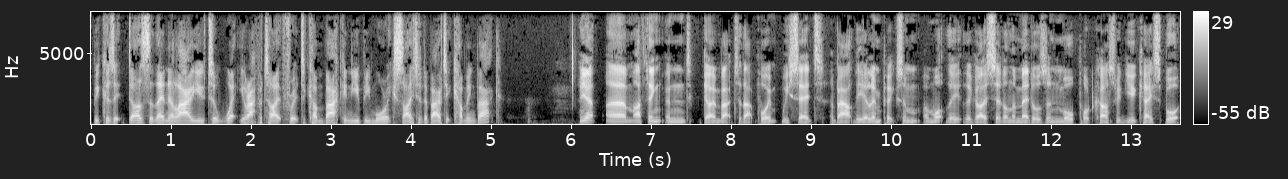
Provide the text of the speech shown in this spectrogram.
because it does then allow you to whet your appetite for it to come back and you'd be more excited about it coming back. Yep, um, I think, and going back to that point we said about the Olympics and, and what the, the guy said on the medals and more podcast with UK Sport,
